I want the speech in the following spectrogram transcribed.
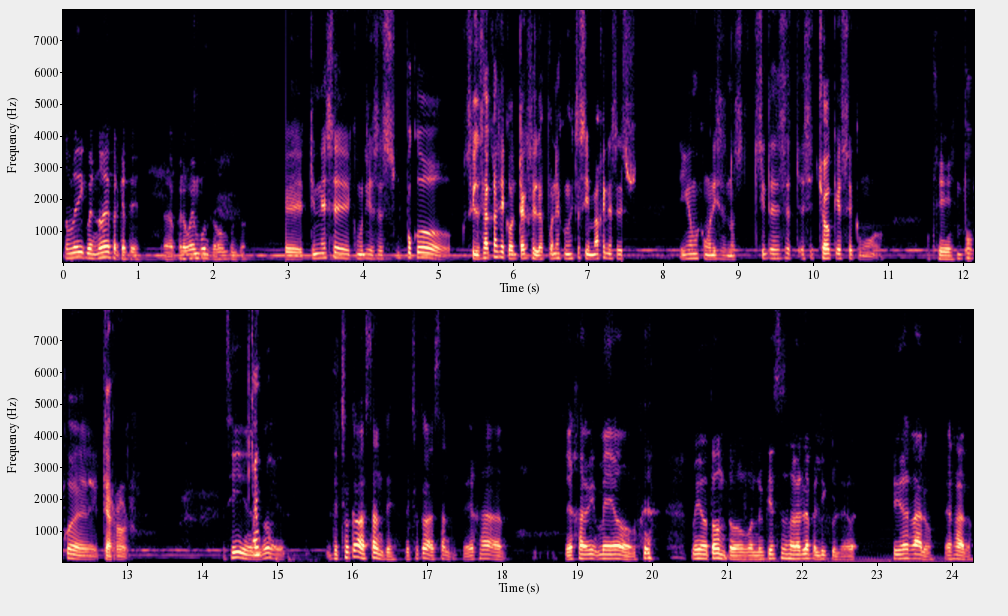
no me di cuenta, no me percaté. Ah, pero buen punto, buen punto. Eh, tiene ese, como dices, es un poco. Si le sacas de contexto y le pones con estas imágenes, es. Digamos, como dices, ¿no? sientes ese, ese choque, ese como. Sí. Un poco de terror. Sí, te choca bastante, te choca bastante, te deja te deja medio, medio tonto cuando empiezas a ver la película. Sí, es raro, es raro.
